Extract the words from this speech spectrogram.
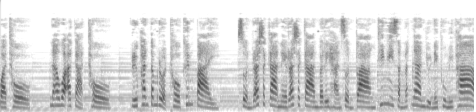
วาโท นาวาอากาศโท หรือพันตำรวจโทขึ้นไป ส่วนราชการในราชการบริหารส่วนกลางที่มีสำนักงานอยู่ในภูมิภาค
